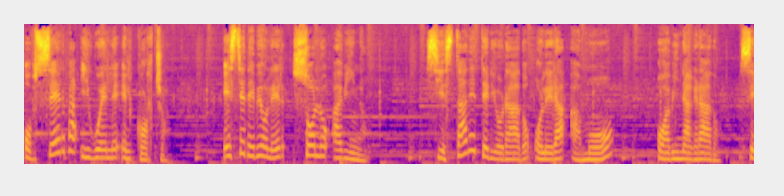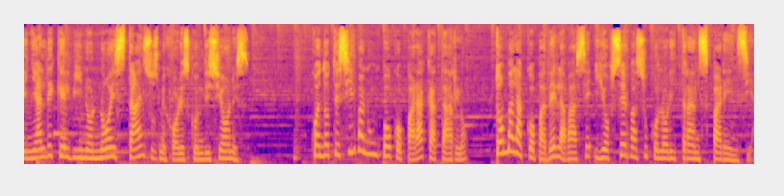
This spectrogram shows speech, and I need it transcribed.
observa y huele el corcho. Este debe oler solo a vino, si está deteriorado, olerá a moho o a vinagrado, señal de que el vino no está en sus mejores condiciones. Cuando te sirvan un poco para catarlo, toma la copa de la base y observa su color y transparencia.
